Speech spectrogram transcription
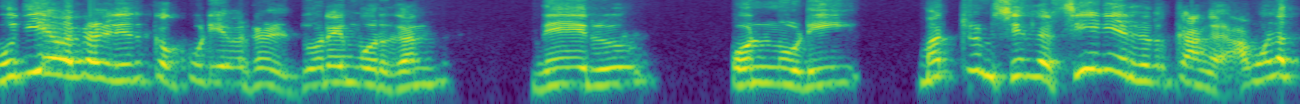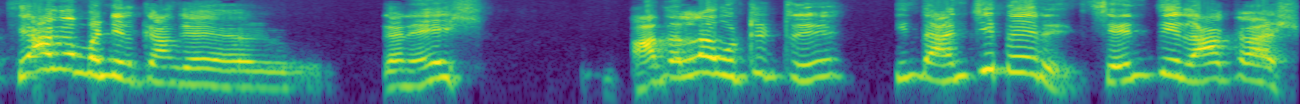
முதியவர்கள் இருக்கக்கூடியவர்கள் துரைமுருகன் நேரு பொன்முடி மற்றும் சில சீனியர்கள் இருக்காங்க. அவங்கள தியாகம் பண்ணியிருக்காங்க கணேஷ். அதெல்லாம் விட்டுட்டு இந்த அஞ்சு பேரு செந்தில் ஆகாஷ்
